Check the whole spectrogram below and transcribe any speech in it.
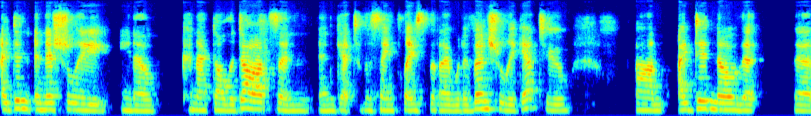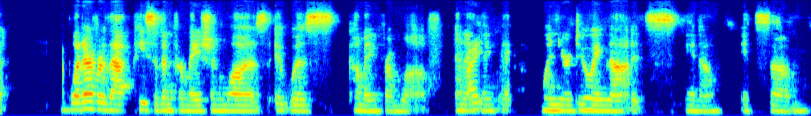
I didn't initially, you know, connect all the dots and and get to the same place that I would eventually get to, um, I did know that that whatever that piece of information was, it was coming from love. And right. I think that when you're doing that, it's you know it's um,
